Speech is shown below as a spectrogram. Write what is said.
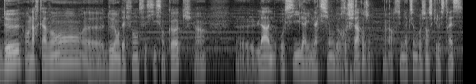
2 en arc avant, 2 euh, en défense et 6 en coque. Hein. Euh, là aussi, il a une action de recharge. Alors, c'est une action de recharge qui le stress.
